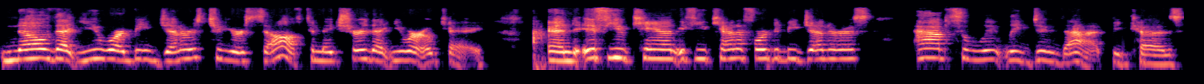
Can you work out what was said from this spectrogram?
know that you are being generous to yourself to make sure that you are okay. And if you can if you can't afford to be generous absolutely do that because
